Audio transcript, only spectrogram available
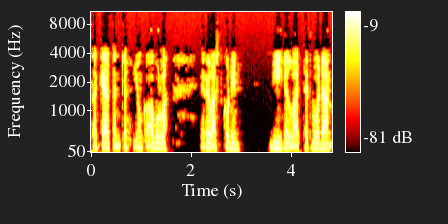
tai käytäntö, jonka avulla erilaiset kodin viihdelaitteet voidaan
